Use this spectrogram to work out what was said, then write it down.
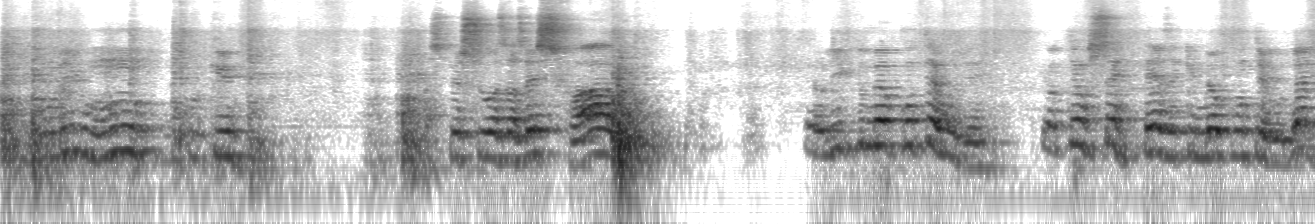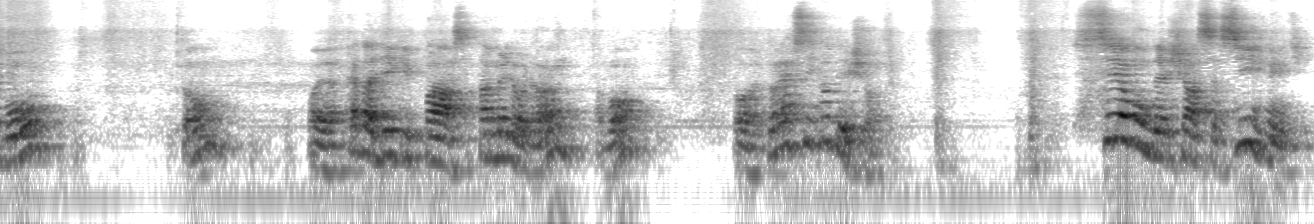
Não ligo muito, porque as pessoas às vezes falam. Eu ligo do meu conteúdo. Eu tenho certeza que o meu conteúdo é bom. Então, olha, cada dia que passa está melhorando, tá bom? Ó, então é assim que eu deixo, ó. Se eu não deixasse assim, gente,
